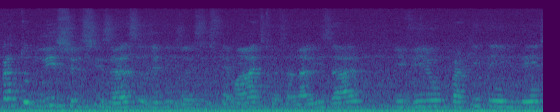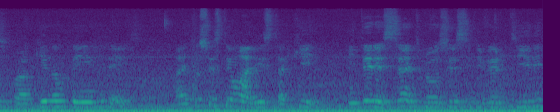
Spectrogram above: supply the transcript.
para tudo isso, eles fizeram essas revisões sistemáticas, analisaram e viram para que tem evidência, para que não tem evidência. Então, vocês têm uma lista aqui interessante para vocês se divertirem.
